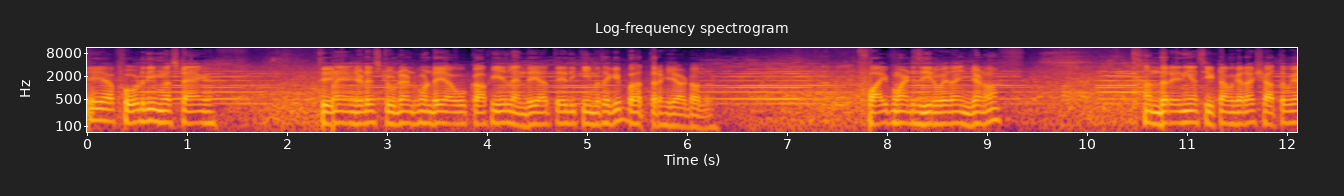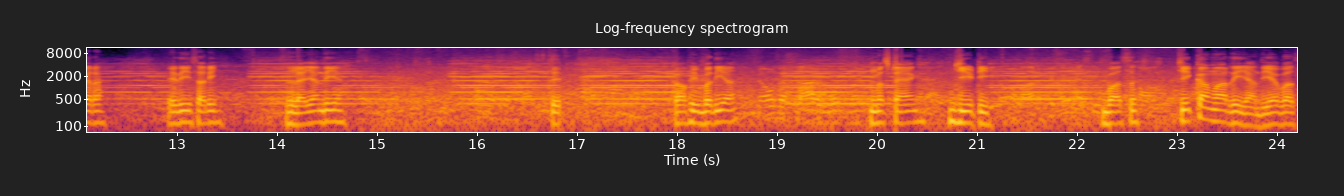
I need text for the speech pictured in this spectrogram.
ਇਹ ਆ ਫੋਰਡ ਦੀ ਮਸਟੈਂਗ ਤੇ ਜਿਹੜੇ ਸਟੂਡੈਂਟ ਮੁੰਡੇ ਆ, ਉਹ ਕਾਫੀ ਇਹ ਲੈਂਦੇ ਆ ਤੇ ਇਹਦੀ ਕੀਮਤ ਹੈਗੀ 72000 ਡਾਲਰ। 5.0 ਇਹਦਾ ਇੰਜਨ ਵਾ। ਅੰਦਰ ਇਹਦੀਆਂ ਸੀਟਾਂ ਵਗੈਰਾ, ਛੱਤ ਵਗੈਰਾ, ਇਹਦੀ ਸਾਰੀ ਲੈ ਜਾਂਦੀ ਆ। ਕਾਫੀ ਵਧੀਆ। ਮਸਟੈਂਗ GT ਬਸ, ਚੀਕਾਂ ਮਾਰਦੀ ਜਾਂਦੀ ਆ, ਬਸ।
